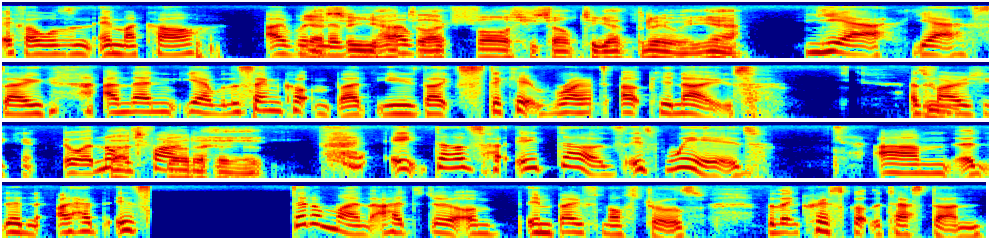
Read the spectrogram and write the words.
if I wasn't in my car. I Yeah, wouldn't have. so you I had to like force yourself to get through it. Yeah. Yeah, yeah. So, and then yeah, with the same cotton bud, you like stick it right up your nose, as far as you can. Well, not as far. gotta hurt. It does. It does. It's weird. Um, then I had it's said on mine that I had to do it on in both nostrils, but then Chris got the test done.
